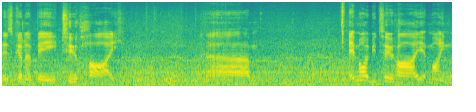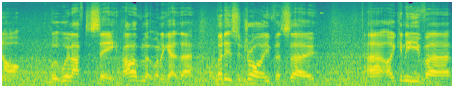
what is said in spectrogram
is going to be too high. Um, it might be too high, it might not, but we'll have to see. I'll have a look when I get there. But it's a driver, so I can either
